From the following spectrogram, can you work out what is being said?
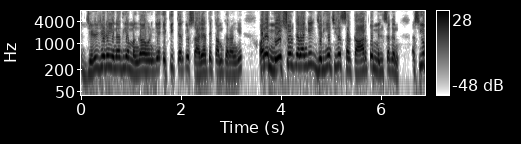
ਜਿਹੜੇ ਜਿਹੜੇ ਇਹਨਾਂ ਦੀਆਂ ਮੰਗਾਂ ਹੋਣਗੀਆਂ ਇੱਕ ਇੱਕ ਕਰਕੇ ਉਹ ਸਾਰਿਆਂ ਤੇ ਕੰਮ ਕਰਾਂਗੇ ਔਰ ਇਹ ਮੇਕ ਸ਼ੋਰ ਕਰਾਂਗੇ ਕਿ ਜਿਹੜੀਆਂ ਚੀਜ਼ਾਂ ਸਰਕਾਰ ਤੋਂ ਮਿਲ ਸਕਣ। ਅਸੀਂ ਉਹ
